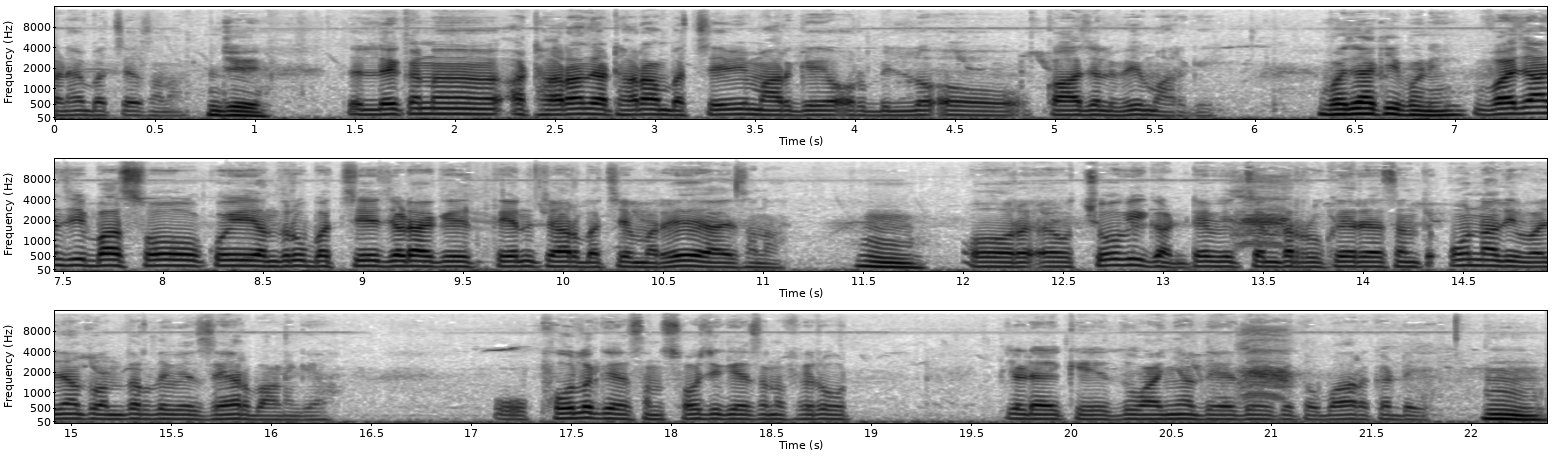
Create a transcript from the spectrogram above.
ਘਣੇ ਬੱਚੇ ਸਨ। ਜੀ। ਤੇ ਲੇਕਿਨ 18 ਦੇ 18 ਬੱਚੇ ਵੀ ਮਰ ਗਏ ਔਰ ਬਿੱਲੋ ਕਾਜਲ ਵੀ ਮਰ ਗਈ। ਵਜ੍ਹਾ ਕੀ ਬਣੀ? ਵਜ੍ਹਾ ਜੀ ਬਸ ਉਹ ਕੋਈ ਅੰਦਰੋਂ ਬੱਚੇ ਜਿਹੜਾ ਕਿ ਤਿੰਨ ਚਾਰ ਬੱਚੇ ਮਰੇ ਆਏ ਸਨ। ਹੂੰ। ਔਰ ਉਹ 24 ਘੰਟੇ ਵਿੱਚ ਅੰਦਰ ਰੁਕੇ ਰਹੇ ਸਨ ਤੇ ਉਹਨਾਂ ਦੀ ਵਜ੍ਹਾ ਤੋਂ ਅੰਦਰ ਦੇ ਵਿੱਚ ਜ਼ਹਿਰ ਬਣ ਗਿਆ। ਉਹ ਫੁੱਲ ਗਏ ਸਨ ਸੁੱਜ ਗਏ ਸਨ ਫਿਰ ਉਹ ਜਿਹੜਾ ਕਿ ਦਵਾਈਆਂ ਦੇ ਦੇ ਕੇ ਤੋਂ ਬਾਹਰ ਕੱਢੇ। ਹੂੰ।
